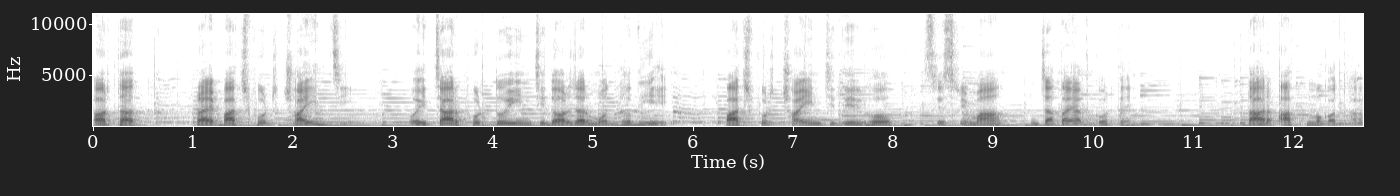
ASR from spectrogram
অর্থাৎ প্রায় পাঁচ ফুট ছয় ইঞ্চি। ওই চার ফুট দুই ইঞ্চি দরজার মধ্য দিয়ে পাঁচ ফুট ছয় ইঞ্চি দীর্ঘ শ্রী শ্রী মা যাতায়াত করতেন। তার আত্মকথা।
